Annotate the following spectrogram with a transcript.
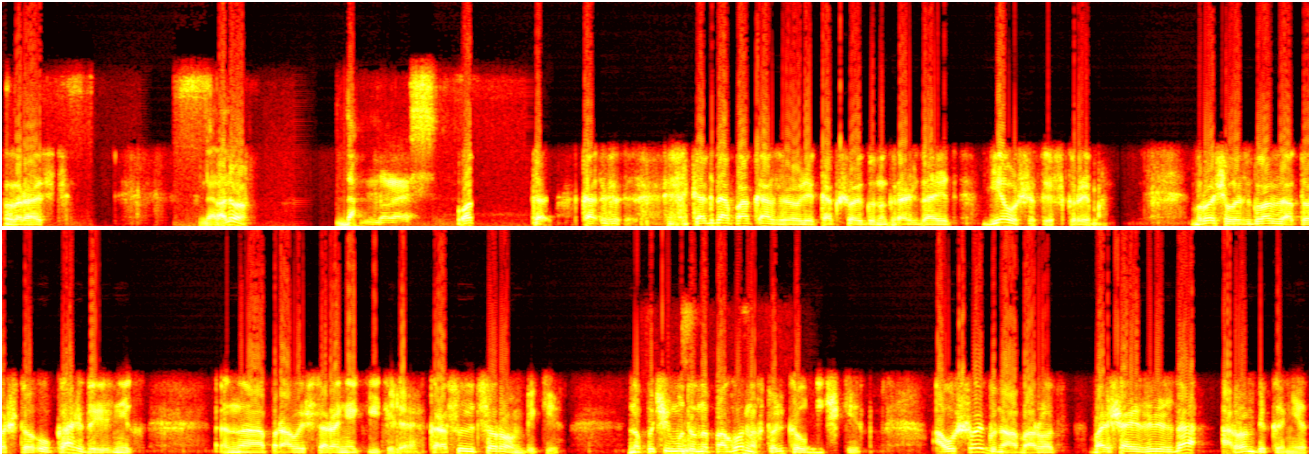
Здрасте. Здравствуйте. Алло. Да. Здрасте. Вот когда показывали, как Шойгу награждает девушек из Крыма, бросилось в глаза то, что у каждой из них на правой стороне кителя красуются ромбики. Но почему-то на погонах только лычки. А у Шойгу, наоборот, большая звезда, а ромбика нет.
